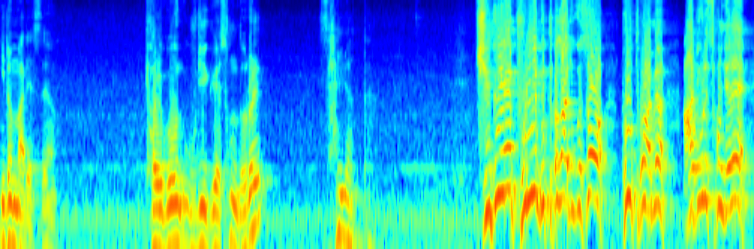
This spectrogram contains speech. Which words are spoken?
이런 말 했어요. 결국은 우리 교회 성도를 살렸다. 기도에 불이 붙어가지고서 보통 하면 아주 우리 성전에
